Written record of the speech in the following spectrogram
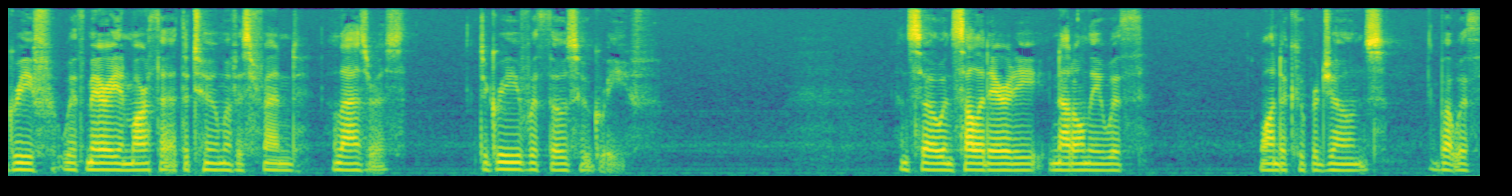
grief with Mary and Martha at the tomb of his friend Lazarus to grieve with those who grieve. And so, in solidarity not only with Wanda Cooper Jones, but with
